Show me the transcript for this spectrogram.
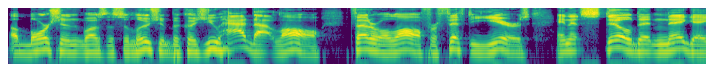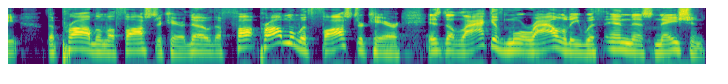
abortion was the solution, because you had that law, federal law, for 50 years, and it still didn't negate the problem of foster care. Though the fo- problem with foster care is the lack of morality within this nation.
